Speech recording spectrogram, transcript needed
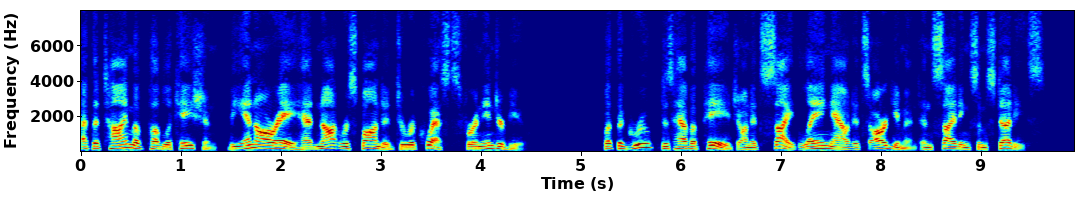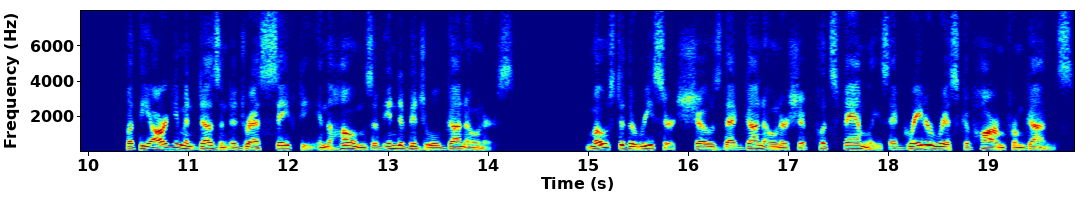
At the time of publication, the NRA had not responded to requests for an interview. But the group does have a page on its site laying out its argument and citing some studies. But the argument doesn't address safety in the homes of individual gun owners. Most of the research shows that gun ownership puts families at greater risk of harm from guns.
